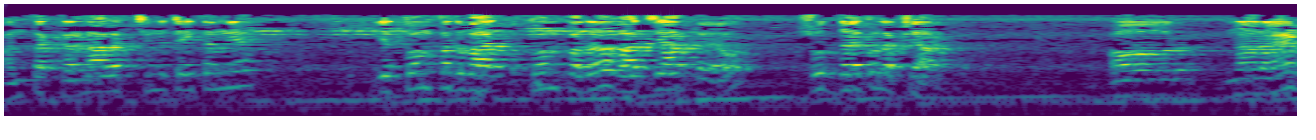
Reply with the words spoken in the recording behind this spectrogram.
अंतकरणावच्छिन्न चैतन्य, ये त्वम पद त्वम पद वाच्यार्थ है शुद्ध है तो लक्ष्यार्थ। और नारायण,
